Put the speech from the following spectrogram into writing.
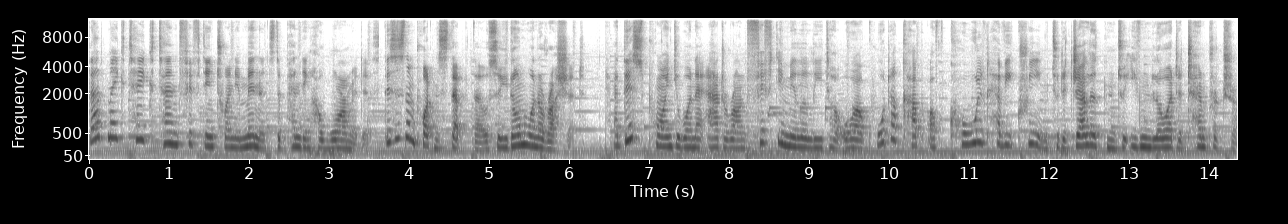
That may take 10, 15, 20 minutes depending how warm it is. This is an important step though, so you don't want to rush it. At this point, you want to add around 50 milliliter or a quarter cup of cold heavy cream to the gelatin to even lower the temperature.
